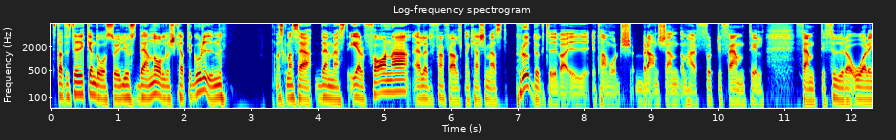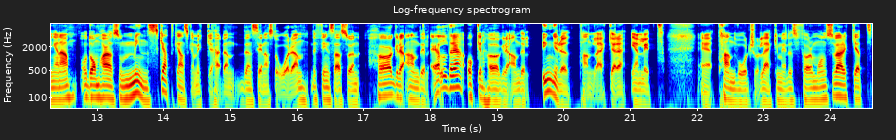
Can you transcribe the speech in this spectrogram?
statistiken då så är just den ålderskategorin vad ska man säga, den mest erfarna eller framförallt den kanske mest produktiva i, i tandvårdsbranschen. De här 45 till 54-åringarna. Och de har alltså minskat ganska mycket här den, den senaste åren. Det finns alltså en högre andel äldre och en högre andel yngre tandläkare enligt eh, Tandvårds och läkemedelsförmånsverket.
